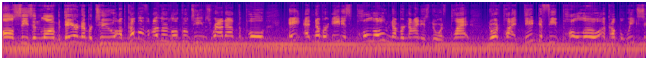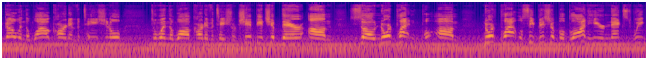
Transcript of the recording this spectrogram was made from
all season long, but they are number two. A couple of other local teams round out the poll. Eight, at number eight is Polo. Number nine is North Platte. North Platte did defeat Polo a couple weeks ago in the Wild Card Invitational to win the Wild Card Invitational Championship there. Um, so North Platte and um, North Platte will see Bishop LeBlond here next week,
